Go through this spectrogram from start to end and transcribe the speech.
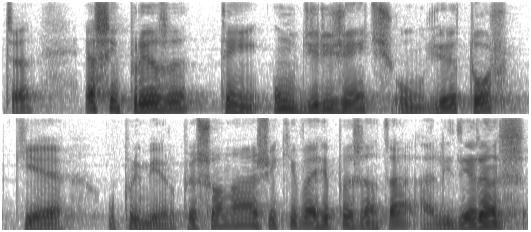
Tá? Essa empresa tem um dirigente ou um diretor, que é o primeiro personagem que vai representar a liderança.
